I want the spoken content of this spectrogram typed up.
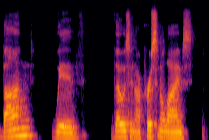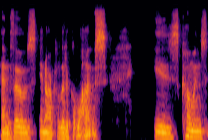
bond with those in our personal lives and those in our political lives, is Cohen's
